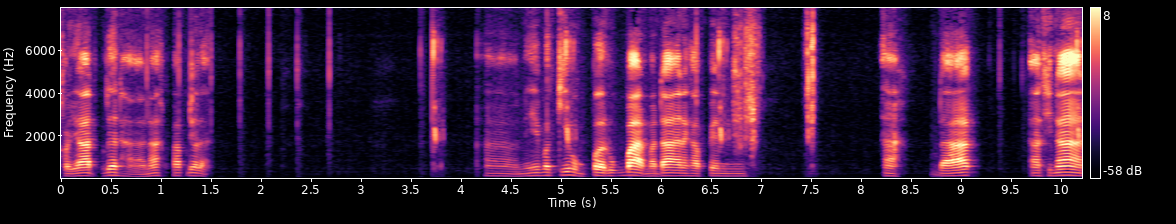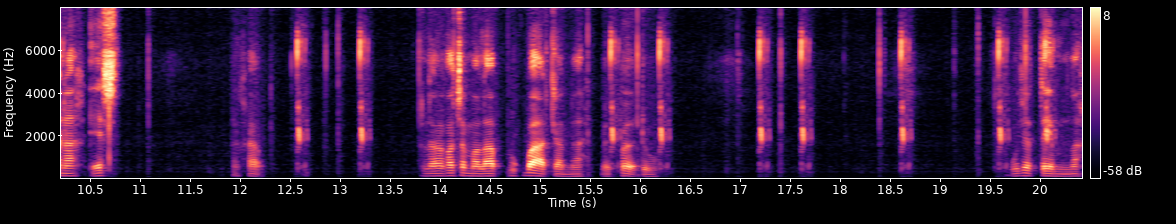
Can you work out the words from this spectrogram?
ขออนุญาตเลื่อนหานะแป๊บเดียวแหละ อ่า นี่เมื่อกี้ผมเปิดลูกบาศก์มาได้นะครับ เป็น อะดาร์กอาร์ตินานะ S นะครับ แล้วก็จะมารับลูกบาศก์กันนะ ไปเปิดดู โอ้จะเต็มนะ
